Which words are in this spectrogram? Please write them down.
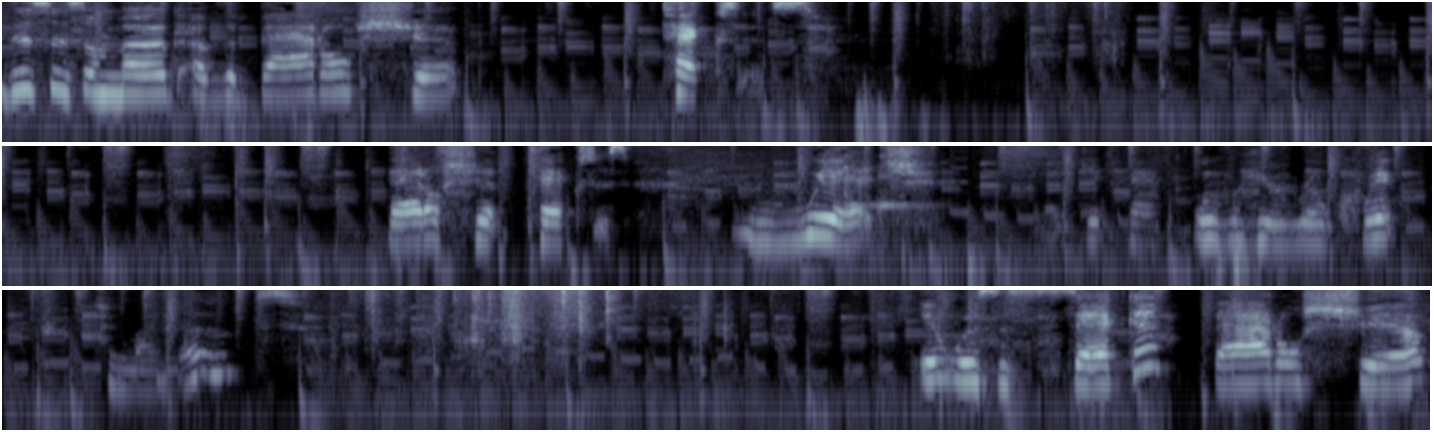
This is a mug of the Battleship Texas. Battleship Texas, which, get back over here real quick my notes. It was the second battleship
